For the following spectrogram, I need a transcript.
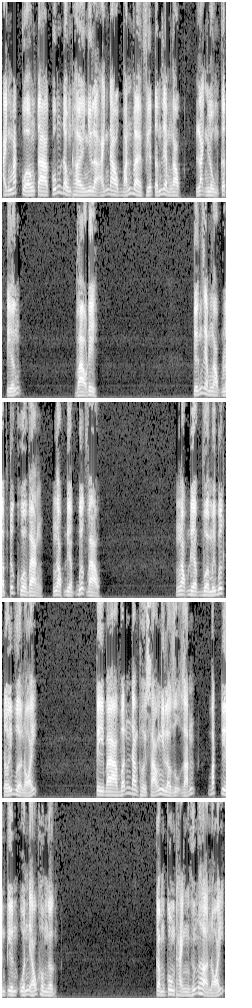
Ánh mắt của ông ta cũng đồng thời như là ánh đao bắn về phía tấm rèm ngọc, lạnh lùng cất tiếng. Vào đi. Tiếng dèm ngọc lập tức khua vàng, Ngọc Điệp bước vào. Ngọc Điệp vừa mới bước tới vừa nói. Tỷ bà vẫn đang thổi sáo như là dụ rắn, bắt tiên tiên uốn éo không ngừng. Cầm cung thành hứng hở nói.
